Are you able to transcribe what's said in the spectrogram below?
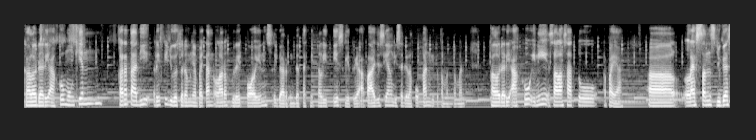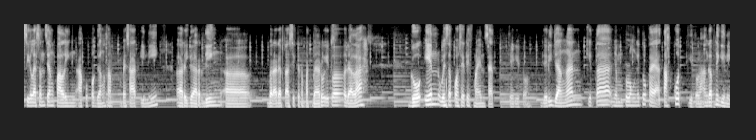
kalau dari aku mungkin karena tadi Rifki juga sudah menyampaikan a lot of great points regarding the technicalities gitu ya. Apa aja sih yang bisa dilakukan gitu teman-teman. Kalau dari aku ini salah satu apa ya? Uh, lessons juga sih lessons yang paling aku pegang sampai saat ini uh, regarding uh, beradaptasi ke tempat baru itu adalah go in with a positive mindset kayak gitu. Jadi jangan kita nyemplung itu kayak takut gitu lah. Anggapnya gini,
